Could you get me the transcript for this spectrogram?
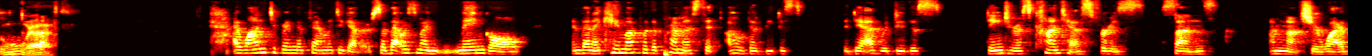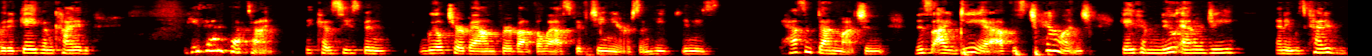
Oh, yes. I wanted to bring the family together, so that was my main goal. And then I came up with a premise that oh, there'd be this. The dad would do this dangerous contest for his sons. I'm not sure why, but it gave him kind of. He's had a tough time because he's been wheelchair bound for about the last 15 years and he and he's hasn't done much and this idea of this challenge gave him new energy and he was kind of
